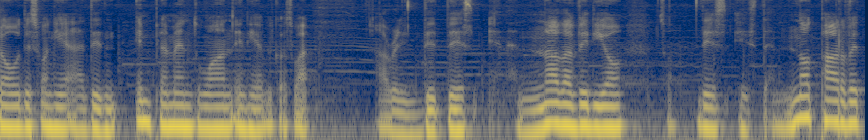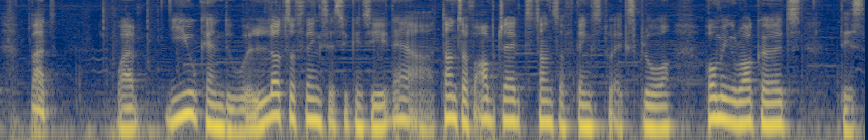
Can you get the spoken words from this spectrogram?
show this one here. I didn't implement one in here because well, I already did this in another video. So this is then not part of it, but well, you can do lots of things as you can see. There are tons of objects, tons of things to explore. Homing rockets, this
